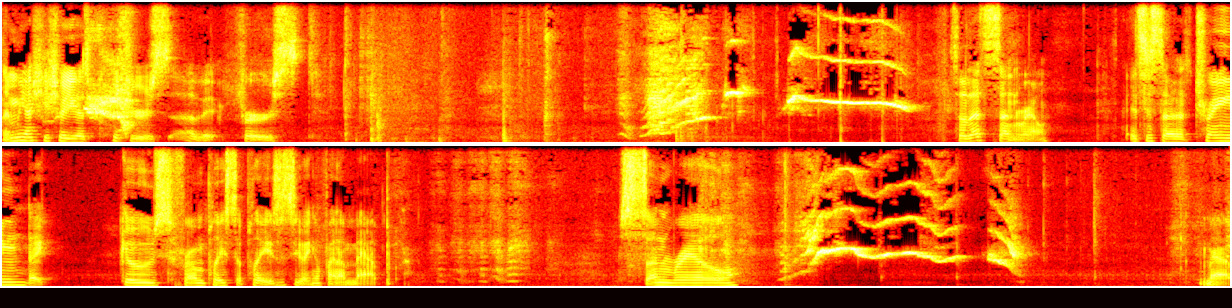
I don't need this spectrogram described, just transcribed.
Let me actually show you guys pictures of it first. So that's Sunrail. It's just a train that goes from place to place. Let's see if I can find a map. Sunrail map.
